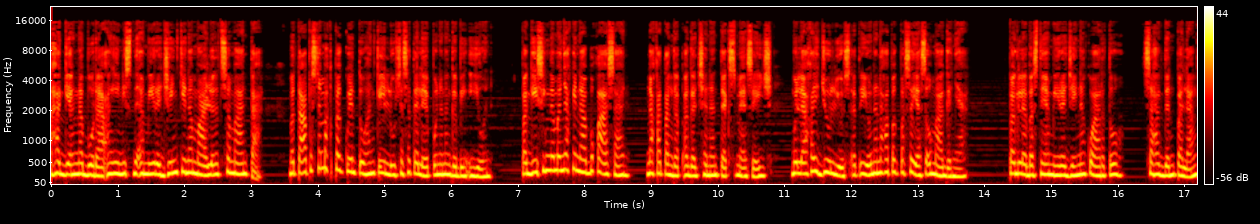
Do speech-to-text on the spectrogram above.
Bahagyang nabura ang inis ni Amira Jane kina Marlon at Samantha matapos na makipagkwentuhan kay Lucia sa telepono ng gabing iyon. Pagising naman niya kinabukasan, nakatanggap agad siya ng text message mula kay Julius at iyon na nakapagpasaya sa umaga niya. Paglabas ni Amira Jane ng kwarto, sa hagdan pa lang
